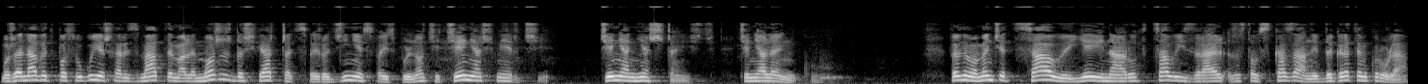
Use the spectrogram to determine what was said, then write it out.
może nawet posługujesz charyzmatem, ale możesz doświadczać w swojej rodzinie, w swojej wspólnocie cienia śmierci, cienia nieszczęść, cienia lęku. Pewnym momencie cały jej naród, cały Izrael został skazany dekretem króla,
